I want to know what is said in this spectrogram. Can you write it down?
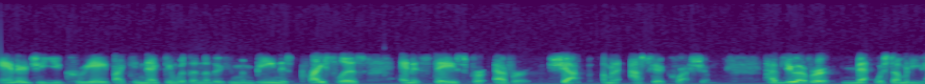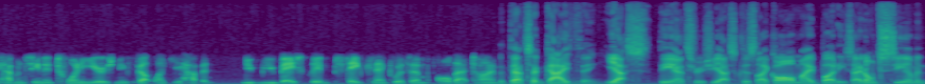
energy you create by connecting with another human being is priceless and it stays forever. Shep, I'm going to ask you a question. Have you ever met with somebody you haven't seen in 20 years and you felt like you haven't you, you basically stayed connected with them all that time? But that's a guy thing. Yes, the answer is yes. Because like all my buddies, I don't see them, and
